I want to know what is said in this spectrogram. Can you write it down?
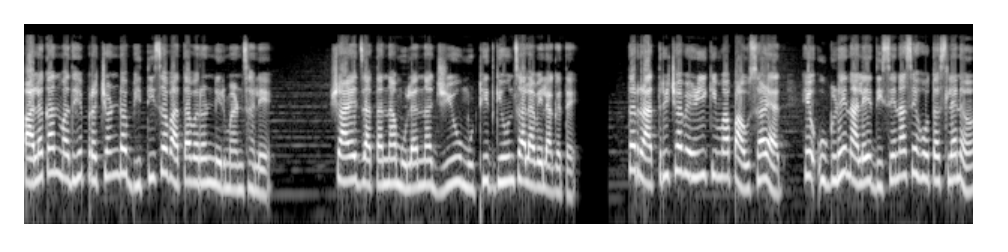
पालकांमध्ये प्रचंड भीतीचं वातावरण निर्माण झाले शाळेत जाताना मुलांना जीव मुठीत घेऊन चालावे लागत आहे. तर रात्रीच्या वेळी किंवा पावसाळ्यात हे उघडे नाले दिसेनासे होत असल्यानं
